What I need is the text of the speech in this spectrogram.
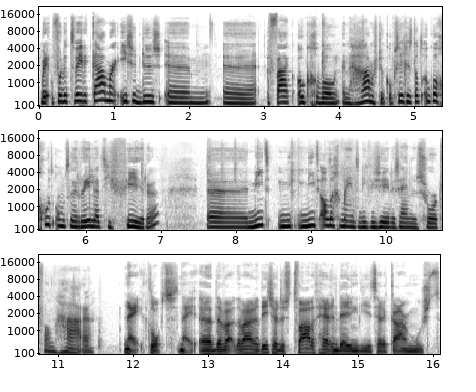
maar voor de Tweede Kamer is het dus um, uh, vaak ook gewoon een hamerstuk. Op zich is dat ook wel goed om te relativeren. Uh, niet, niet, alle gemeenten die fuseren zijn een soort van haren. Nee, klopt. Nee, uh, er, er, waren dit jaar dus twaalf herindelingen die de Tweede Kamer moest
